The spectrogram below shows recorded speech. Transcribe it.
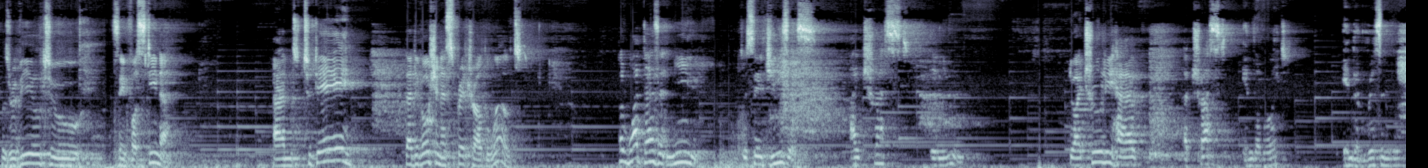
was revealed to Saint Faustina. And today, that devotion has spread throughout the world. But what does it mean to say, Jesus, I trust in you? Do I truly have a trust in the Lord, in the risen Lord?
